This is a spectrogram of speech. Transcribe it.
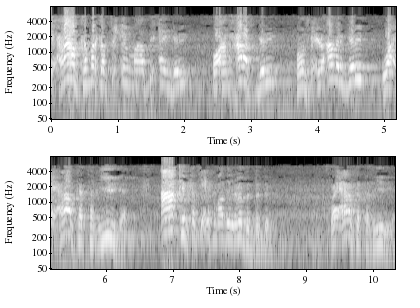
icraabka marka ficil maadi aan gelin oo aan xaraf gelin oon ficlu amar gelin waa icraabka taqyiiriga. Aakirka ficilka maadi lama bedbedelo. Waa icraabka taqyiiriga.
